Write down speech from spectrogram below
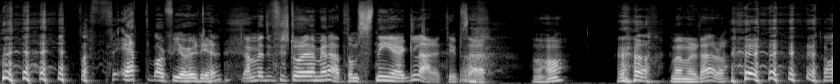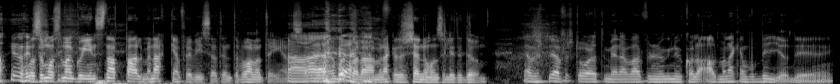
Ett, varför gör du det? Ja men du förstår vad jag menar? Att de sneglar, typ så här, jaha, vem är det där då? ja, Och så måste man gå in snabbt på almanackan för att visa att det inte var någonting. Alltså, Ja. jag bara kollar almanackan så känner hon sig lite dum. jag, förstår, jag förstår att du menar varför du nu, nu kollar almanackan på bio. Det,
